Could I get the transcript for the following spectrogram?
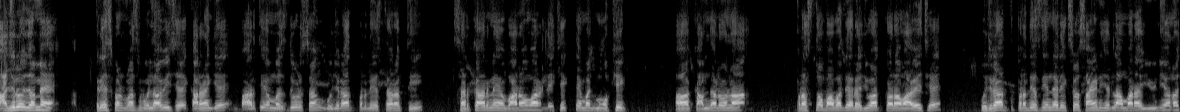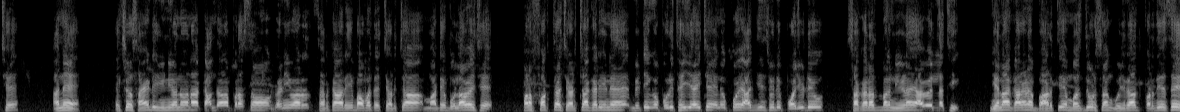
આજરોજ અમે પ્રેસ કોન્ફરન્સ બોલાવી છે કારણ કે ભારતીય મજદૂર સંઘ ગુજરાત પ્રદેશ તરફથી સરકારને વારંવાર લેખિત તેમજ મૌખિક કામદારોના પ્રશ્નો બાબતે રજૂઆત કરવામાં આવે છે. ગુજરાત પ્રદેશની અંદર એકસો સાહીઠ જેટલા અમારા યુનિયનો છે અને એકસો સાહીઠ યુનિયનોના કામદારોના પ્રશ્નો ઘણીવાર સરકાર એ બાબતે ચર્ચા માટે બોલાવે છે. પણ ફક્ત ચર્ચા કરીને મિટિંગો પૂરી થઈ જાય છે. એનો કોઈ આજ દિન સુધી પોઝિટિવ, સકારાત્મક નિર્ણય આવેલ નથી. જેના કારણે ભારતીય મજદૂર સંઘ ગુજરાત પ્રદેશે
